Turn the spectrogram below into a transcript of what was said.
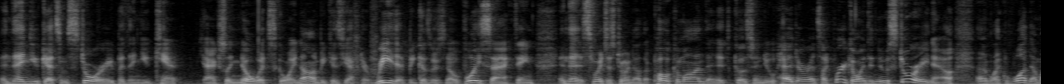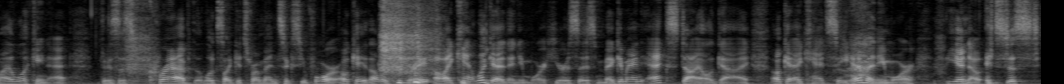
and then you get some story, but then you can't actually know what's going on because you have to read it because there's no voice acting, and then it switches to another Pokemon, then it goes to a new header, and it's like we're going to new story now, and I'm like, what am I looking at? There's this crab that looks like it's from N64. Okay, that looks great. oh, I can't look at it anymore. Here's this Mega Man X style guy. Okay, I can't see him anymore. You know, it's just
